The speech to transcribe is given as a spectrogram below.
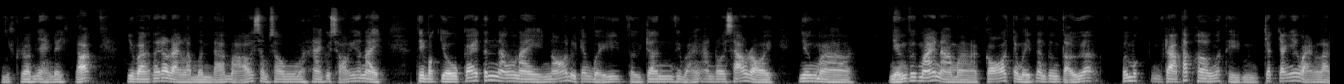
nhiệt rơm nhà đi. Đó như bạn thấy rõ ràng là mình đã mở song song hai cửa sổ như thế này. Thì mặc dù cái tính năng này nó được trang bị từ trên phiên bản Android 6 rồi nhưng mà những cái máy nào mà có trang bị tính năng tương tự á, với mức ra thấp hơn á, thì mình chắc chắn với bạn là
